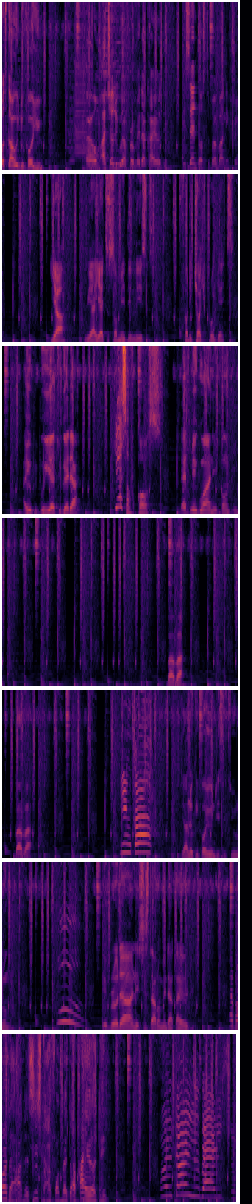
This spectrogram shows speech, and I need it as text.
What can we do for you? Um, actually, we are from Edakayode. He sent us to Babanife. Yeah, we are here to submit the list for the church project. Are you people here together? Yes, of course. Let me go and inform him. Baba. Baba. Yinka. They are looking for you in the sitting room. Mm. A brother and a sister from Edakayode about her and sister from Edakayode. I'll tell you very soon.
